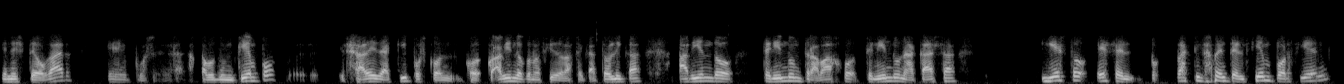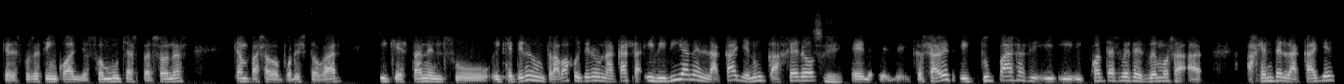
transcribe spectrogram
en este hogar, eh, pues a cabo de un tiempo, eh, sale de aquí pues con, con- habiendo conocido la fe católica, habiendo teniendo un trabajo, teniendo una casa, y esto es el prácticamente el 100%, que después de cinco años son muchas personas que han pasado por este hogar y que están en su y que tienen un trabajo y tienen una casa y vivían en la calle en un cajero Sí. eh, eh, sabes y tú pasas y, cuántas veces vemos a, a- a gente en la calle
